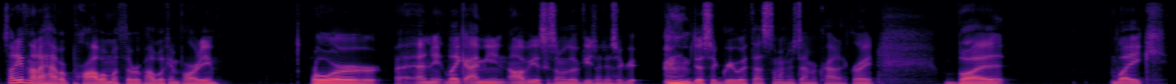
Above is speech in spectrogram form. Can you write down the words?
it's not even that I have a problem with the Republican Party or any like I mean, obviously some of their views I disagree disagree with as someone who's democratic, right? But like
